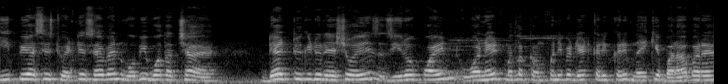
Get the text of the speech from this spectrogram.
E P S is twenty seven वो भी बहुत अच्छा है। Debt to equity ratio is zero point one eight मतलब कंपनी पे डेट करीब करीब नहीं के बराबर है।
